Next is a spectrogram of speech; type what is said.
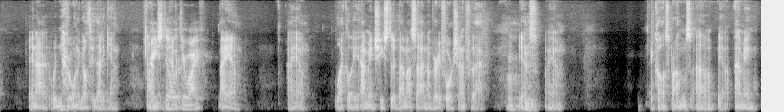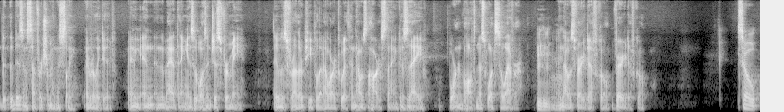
and I would never want to go through that again. Are I you mean, still with your wife? I am. I am. Luckily, I mean, she stood by my side, and I'm very fortunate for that. Yes, I am. It caused problems. Uh, yeah, I mean, the, the business suffered tremendously. It really did. And, and and the bad thing is, it wasn't just for me. It was for other people that I worked with, and that was the hardest thing because they weren't involved in this whatsoever, and that was very difficult. Very difficult. So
